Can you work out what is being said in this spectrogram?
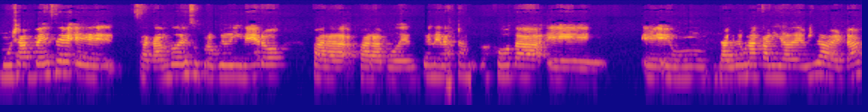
muchas veces eh, sacando de su propio dinero para, para poder tener a esta mascota, darle una calidad de vida, ¿verdad?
